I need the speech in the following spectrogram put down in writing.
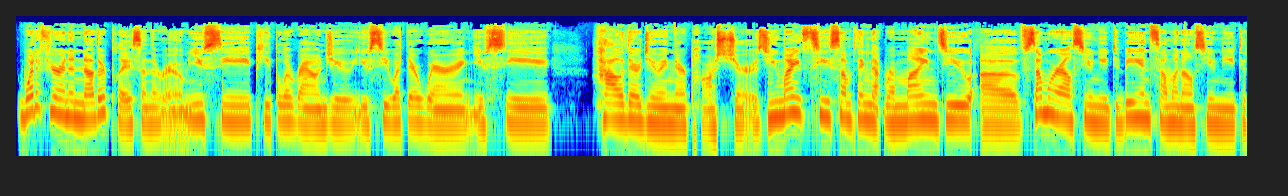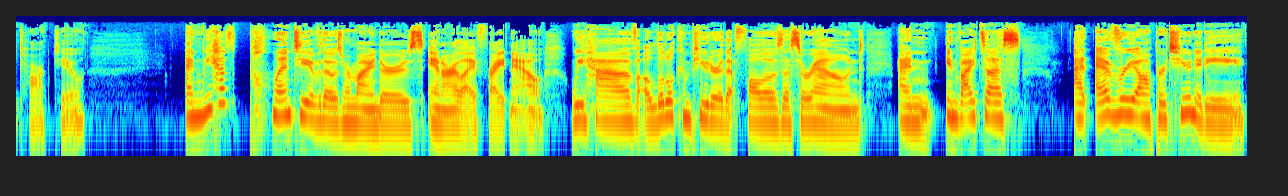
what if you're in another place in the room? You see people around you, you see what they're wearing, you see how they're doing their postures. You might see something that reminds you of somewhere else you need to be and someone else you need to talk to. And we have plenty of those reminders in our life right now. We have a little computer that follows us around and invites us at every opportunity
